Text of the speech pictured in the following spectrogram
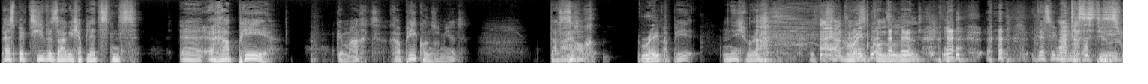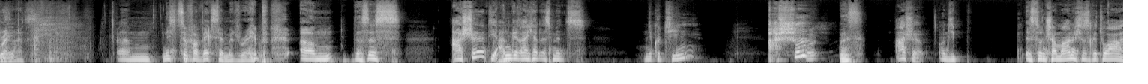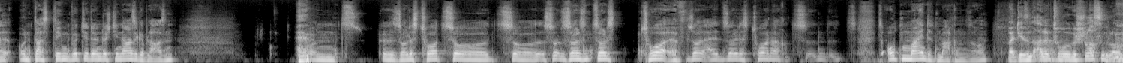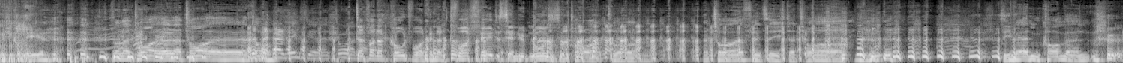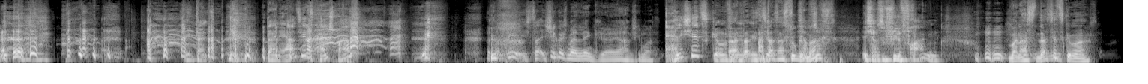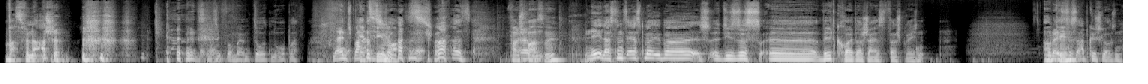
Perspektive sagen, ich habe letztens äh, Rapé gemacht, Rapé konsumiert. Das ist auch Rape? Rapé, nicht Rape. Er hat Rape konsumiert. Deswegen Ach, ich das ist dieses Rape. gesagt. Ähm, nicht zu verwechseln mit Rape. Ähm, das ist Asche, die angereichert ist mit Nikotin. Asche? Was? Asche. Und die ist so ein schamanisches Ritual. Und das Ding wird dir dann durch die Nase geblasen. Hä? Und äh, soll das Tor zur, zur soll, soll, soll das Tor, äh, soll, äh, soll das Tor nach open-minded machen, so. Bei dir sind alle Tore geschlossen, glaube ich, Kollege. so, das Tor, äh, das Tor, äh, das Tor. Das war das Codewort. Wenn das Wort fällt, ist der in Hypnose so Tor, Tor. Das Tor öffnet sich, das Tor. Sie werden kommen. Dein, dein Ernst jetzt? Kein Spaß? Okay, ich, ich schicke euch mal einen Link. Ja, ja, habe ich gemacht. Ehrlich jetzt? Ah, da- ach, das hast du Ich hab gemacht? So, ich habe so viele Fragen. Wann hast du denn das jetzt gemacht? Was für eine Asche? Das ist von meinem toten Opa. Nein, Spaß, Erzähl mal. Spaß, Spaß. War Spaß, ne? Nee, lasst uns erstmal über äh, dieses äh, Wildkräuterscheiß da sprechen. Oder Okay. ist es abgeschlossen?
